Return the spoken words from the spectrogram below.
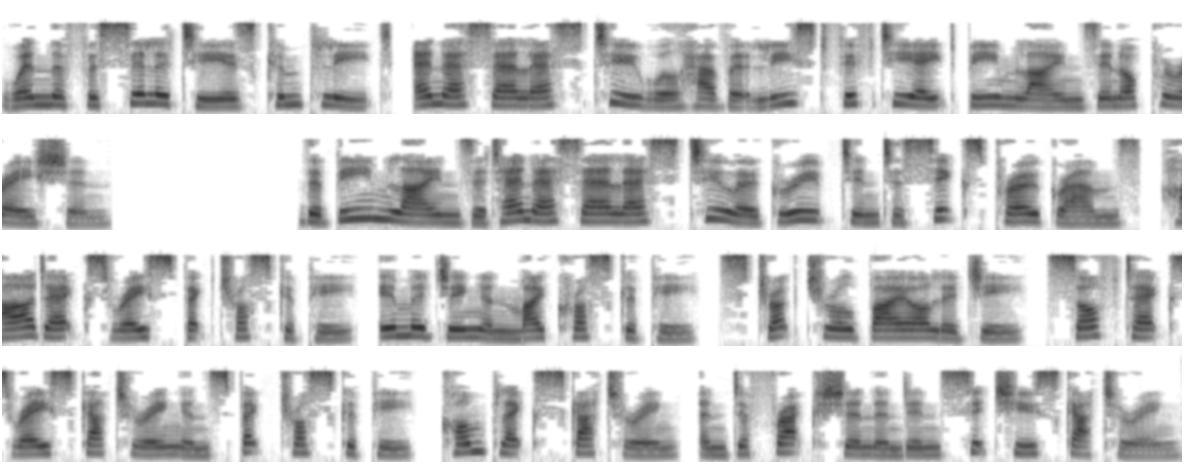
When the facility is complete, NSLS-2 will have at least 58 beamlines in operation. The beamlines at NSLS-2 are grouped into six programs, hard X-ray spectroscopy, imaging and microscopy, structural biology, soft X-ray scattering and spectroscopy, complex scattering, and diffraction and in situ scattering.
